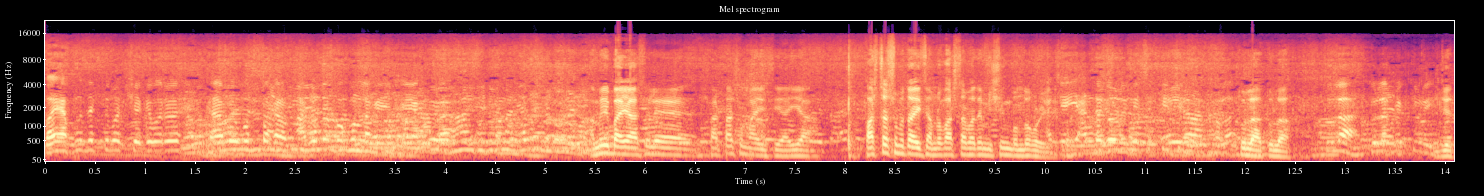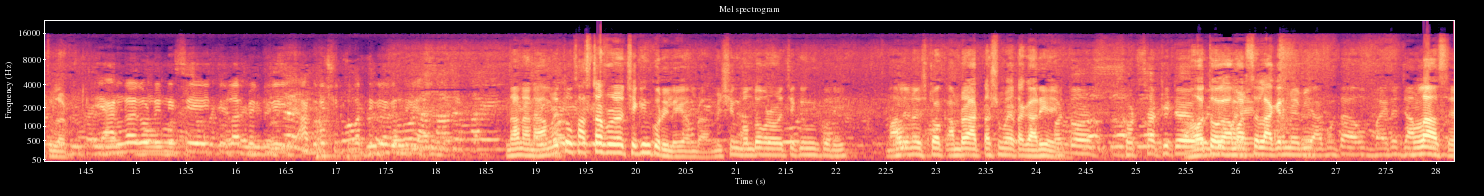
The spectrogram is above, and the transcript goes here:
ভাই আপনি দেখতে পাচ্ছি একেবারে গ্রামের অবস্থা। খারাপ কখন লাগে? আমি ভাই আসলে চারটার সময় আইছি আইয়া পাঁচটার সময় তো আইছি আমরা পাঁচটার বাদে মিশিং বন্ধ করি ছিল তুলা? তুলা তুলা। তুলা তুলা ফ্যাক্টরি যে তুলা এই আন্ডারগ্রাউন্ডের নিচে এই তুলা ফ্যাক্টরি আগুনের সূত্রপাত থেকে এখান থেকে না না না আমরা তো ফার্স্টটার পরে চেকিং করি লাগে আমরা। মিশিং বন্ধ করার চেকিং করি। মালিনো স্টক আমরা আটটার সময় একটা গাড়ি আই হয়তো আমার সে লাগের মেবি আগুনটা বাইরে জানলা আছে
